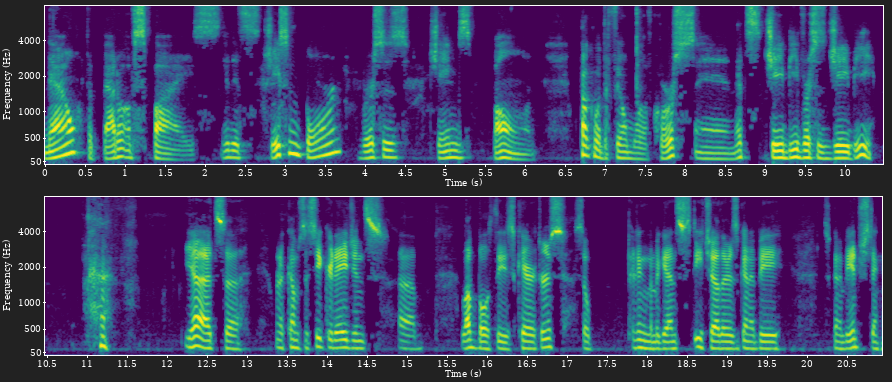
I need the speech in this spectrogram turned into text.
Now, the Battle of Spies. It is Jason Bourne versus James Bond. We're talking about the film world, of course, and that's JB versus JB. yeah, it's uh, when it comes to secret agents, uh, love both these characters. So pitting them against each other is going to be it's going to be interesting.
